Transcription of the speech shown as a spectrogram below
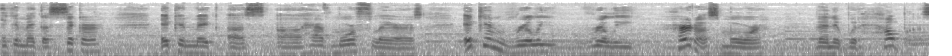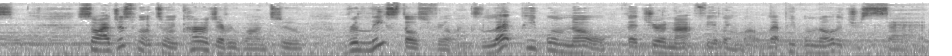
It can make us sicker. It can make us uh, have more flares. It can really, really hurt us more than it would help us. So I just want to encourage everyone to release those feelings. Let people know that you're not feeling well. Let people know that you're sad.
